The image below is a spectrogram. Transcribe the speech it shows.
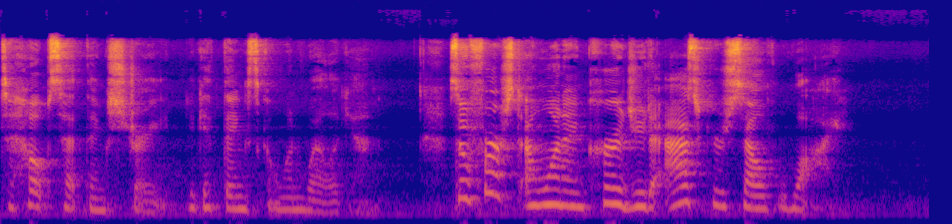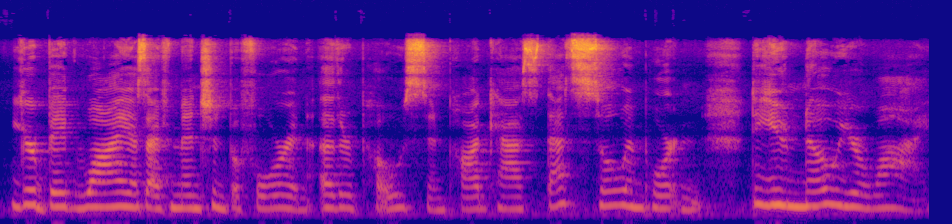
to help set things straight, to get things going well again. So, first, I want to encourage you to ask yourself why. Your big why, as I've mentioned before in other posts and podcasts, that's so important. Do you know your why?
